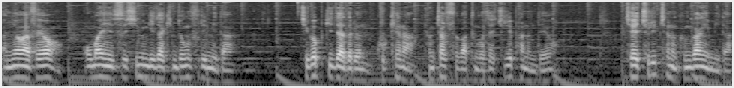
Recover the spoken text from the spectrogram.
안녕하세요. 오마이뉴스 시민기자 김종술입니다. 직업기자들은 국회나 경찰서 같은 곳에 출입하는데요. 제 출입처는 금강입니다.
